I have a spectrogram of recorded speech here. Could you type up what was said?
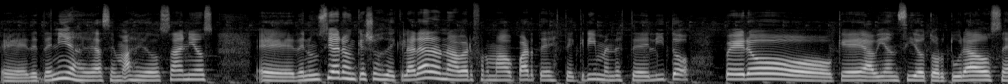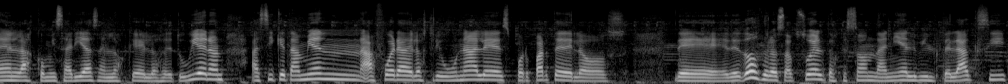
eh, detenidas desde hace más de dos años, eh, denunciaron que ellos declararon haber formado parte de este crimen, de este delito, pero que habían sido torturados en las comisarías en los que los detuvieron. Así que también afuera de los tribunales, por parte de los de, dos de los absueltos, que son Daniel Viltelaxi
